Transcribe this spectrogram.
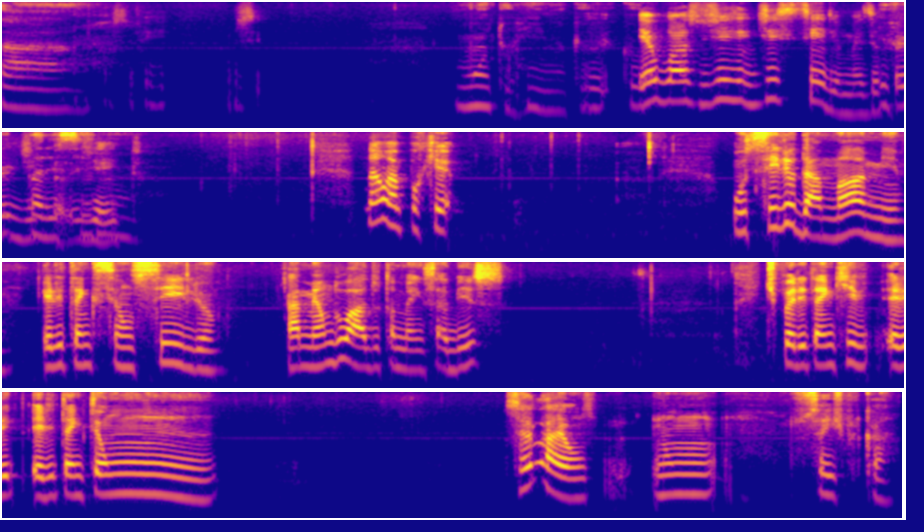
Tá muito rímel. Que eu, fico, Eu gosto de, de cílio, mas eu eu perdi pelo parecendo- jeito. Não, é porque o cílio da mami, ele tem que ser um cílio amendoado também, sabe isso? Tipo, ele tem que, ele, ele tem que ter um... Sei lá, é um... Não, não sei explicar.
